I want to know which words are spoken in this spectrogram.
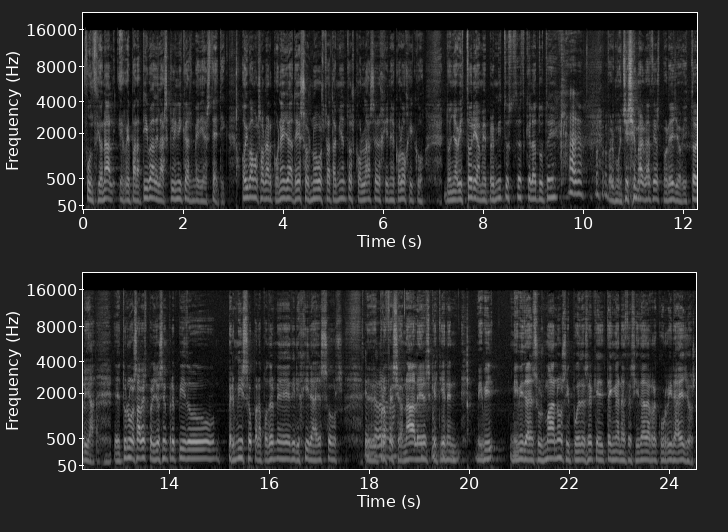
funcional y reparativa de las clínicas Mediaesthetic. Hoy vamos a hablar con ella de esos nuevos tratamientos con láser ginecológico. Doña Victoria, ¿me permite usted que la tutee? Claro. Pues muchísimas gracias por ello, Victoria. Eh, tú no lo sabes, pero yo siempre pido permiso para poderme dirigir a esos eh, profesionales que tienen mi, vida en sus manos y puede ser que tenga necesidad de recurrir a ellos.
